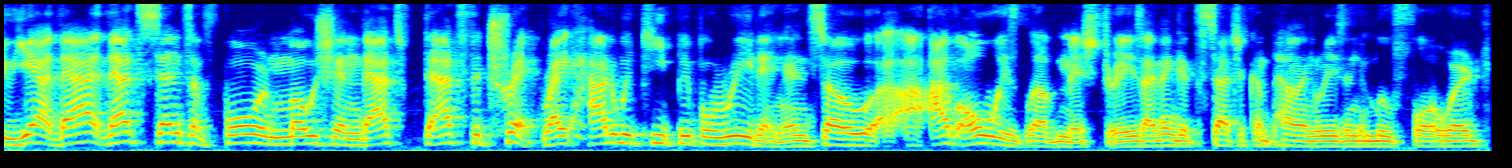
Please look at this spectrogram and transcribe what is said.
you. Yeah, that that sense of forward motion, that's that's the trick, right? How do we keep people reading? And so uh, I've always loved mysteries. I think it's such a compelling reason to move forward.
